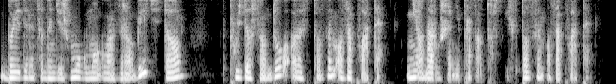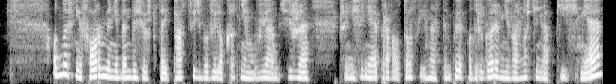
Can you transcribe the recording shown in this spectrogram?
bo jedyne co będziesz mógł, mogła zrobić, to pójść do sądu z pozwem o zapłatę, nie o naruszenie praw autorskich, z pozwem o zapłatę. Odnośnie formy nie będę się już tutaj pastwić, bo wielokrotnie mówiłam Ci, że przeniesienie praw autorskich następuje pod rygorem nieważności na piśmie,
